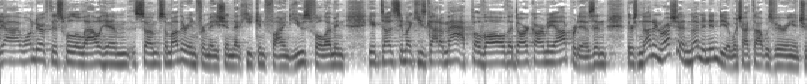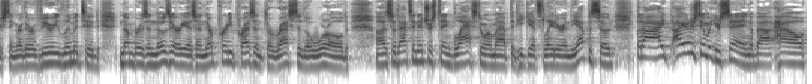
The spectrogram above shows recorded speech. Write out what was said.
Yeah, I wonder if this will allow him some some other information that he can find useful. I mean, it does seem like he's got a map of all the Dark Army operatives, and there's none in Russia and none in India, which I thought was very interesting. Or there are very limited numbers in those areas, and they're pretty present the rest of the world. Uh, so that's an interesting blast door map that he gets later in the episode. But I I understand what you're saying about how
